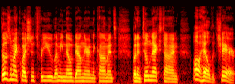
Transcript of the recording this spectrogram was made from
Those are my questions for you. Let me know down there in the comments. But until next time, all hail the chair.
